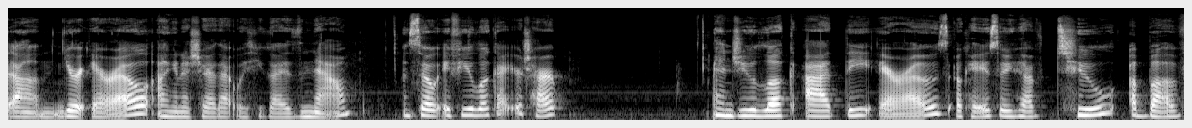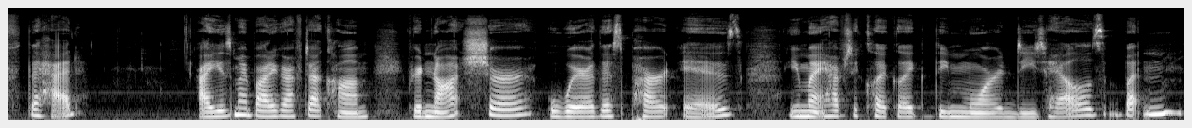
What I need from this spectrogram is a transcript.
um, your arrow, I'm going to share that with you guys now. So, if you look at your chart, and you look at the arrows, okay, so you have two above the head. I use mybodygraph.com. If you're not sure where this part is, you might have to click like the more details button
